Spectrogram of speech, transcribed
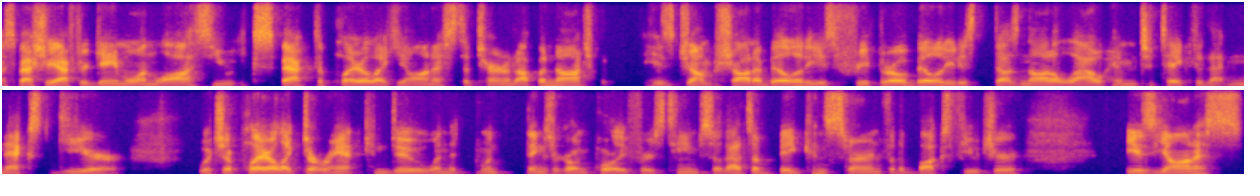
especially after game one loss. You expect a player like Giannis to turn it up a notch, but his jump shot ability, his free throw ability just does not allow him to take to that next gear, which a player like Durant can do when the when things are going poorly for his team. So that's a big concern for the Bucks' future. Is Giannis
